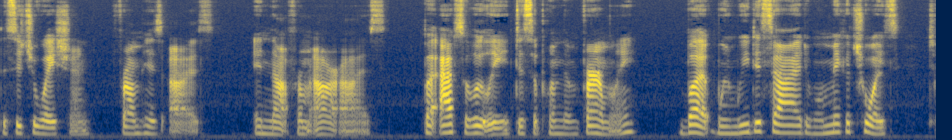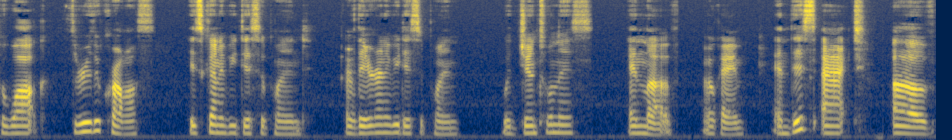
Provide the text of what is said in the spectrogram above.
the situation from His eyes and not from our eyes but absolutely discipline them firmly. But when we decide, when we make a choice to walk through the cross, it's going to be disciplined, or they're going to be disciplined with gentleness and love. Okay. And this act of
